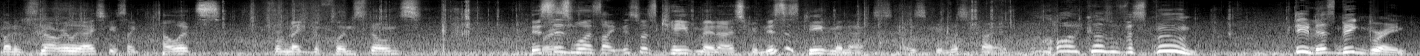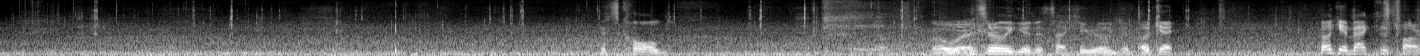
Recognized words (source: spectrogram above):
but it's not really ice cream. It's like pellets from like the Flintstones. This is was like this was caveman ice cream. This is caveman ice cream. Let's try it. Oh, it comes with a spoon. Dude, that's big brain. It's cold. No way. It's really good. It's actually really good. Okay. Okay, back to the car.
